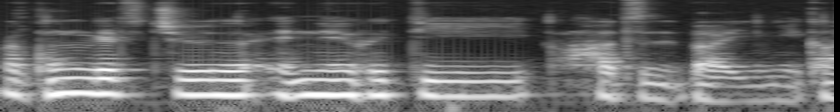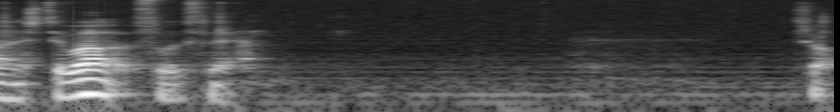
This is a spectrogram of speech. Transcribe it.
まあ、今月中の NFT 発売に関しては、そうですね。じゃ、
